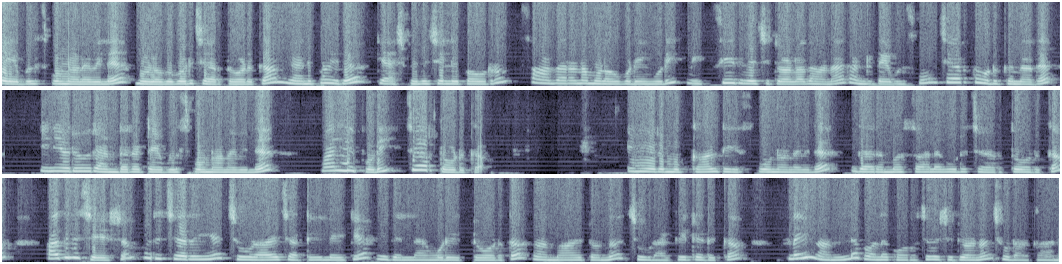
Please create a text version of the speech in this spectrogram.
ടേബിൾ സ്പൂൺ അളവിൽ മുളക് പൊടി ചേർത്ത് കൊടുക്കാം. ഞാനിപ്പോൾ ഇത് കാശ്മീരി ചില്ലി പൗഡറും സാധാരണ മുളക് പൊടിയും കൂടി മിക്സ് ചെയ്ത് വെച്ചിട്ടുള്ളതാണ് രണ്ട് ടേബിൾ സ്പൂൺ ചേർത്ത് കൊടുക്കുന്നത്. ഇനി ഒരു രണ്ടര ടേബിൾ സ്പൂൺ അളവിൽ മല്ലിപ്പൊടി ചേർത്ത് കൊടുക്കാം. ഇനി ഒരു മുക്കാൽ ടീസ്പൂൺ അളവിൽ ഗരം മസാല കൂടി ചേർത്ത് കൊടുക്കാം. അതിനുശേഷം ഒരു ചെറിയ ചൂടായ ചട്ടിയിലേക്ക് ഇതെല്ലാം കൂടി ഇട്ട് കൊടുത്ത് നന്നായിട്ടൊന്ന് ചൂടാക്കിയിട്ടെടുക്കാം. ഫ്ലെയിം നല്ലപോലെ കുറച്ച് വെച്ചിട്ട് വേണം ചൂടാക്കാൻ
